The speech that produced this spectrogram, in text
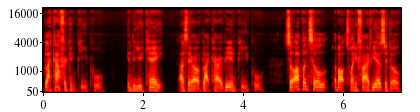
black african people in the UK as there are black caribbean people. So up until about 25 years ago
